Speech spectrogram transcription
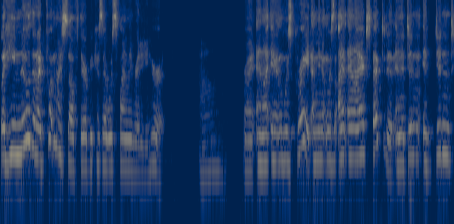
but he knew that I put myself there because I was finally ready to hear it. Um, Right. And I, it was great. I mean, it was, I, and I expected it and it didn't, it didn't,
